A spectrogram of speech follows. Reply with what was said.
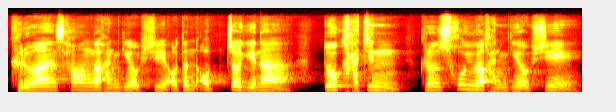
그러한 상황과 관계없이 어떤 업적이나 또 가진 그런 소유와 관계없이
